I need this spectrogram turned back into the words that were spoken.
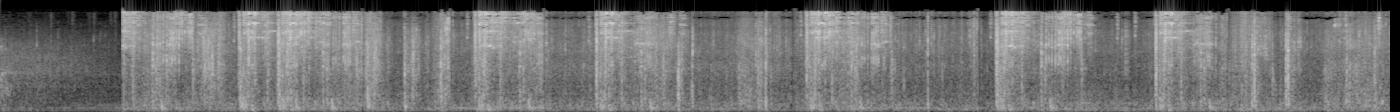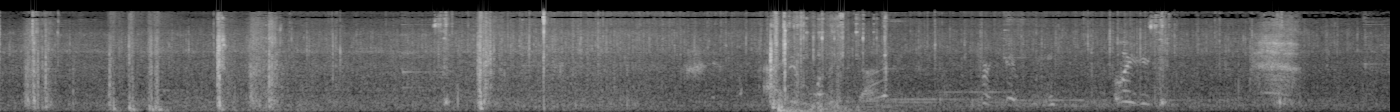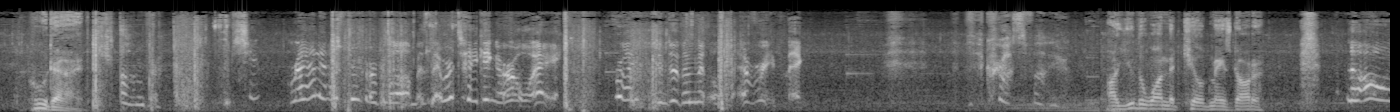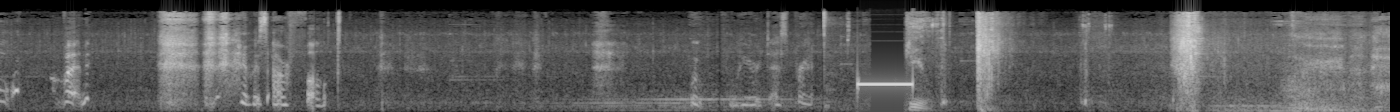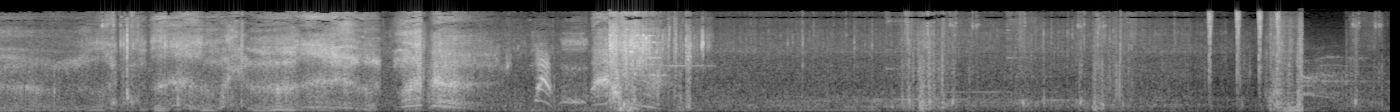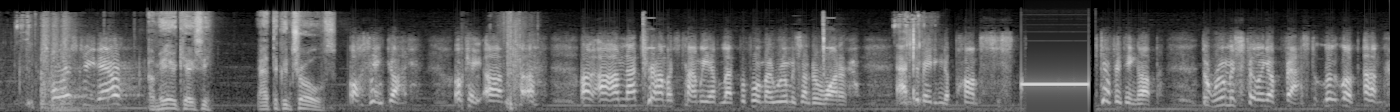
I didn't want to die. Forgive me. Please. Who died? Umbra. She ran after her mom as they were taking her away. Right into the middle of everything. The crossfire. Are you the one that killed May's daughter? No, but it was our fault. We, we were desperate. You. Tourist, are you there? I'm here, Casey. At the controls. Oh, thank God. Okay, um, uh, I, I'm not sure how much time we have left before my room is underwater. Activating the pumps just everything up. The room is filling up fast. Look, look, um,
